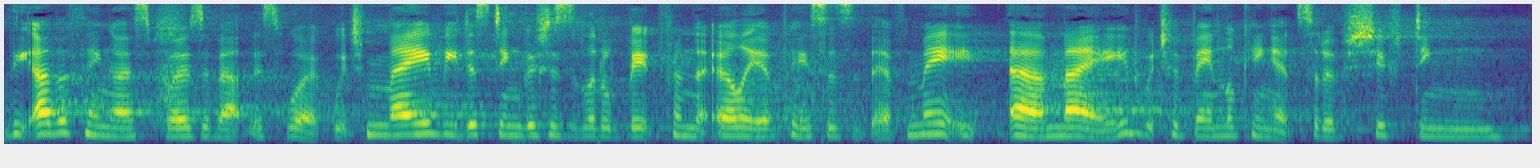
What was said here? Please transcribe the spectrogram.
The other thing, I suppose, about this work, which maybe distinguishes a little bit from the earlier pieces that they've ma- uh, made, which have been looking at sort of shifting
